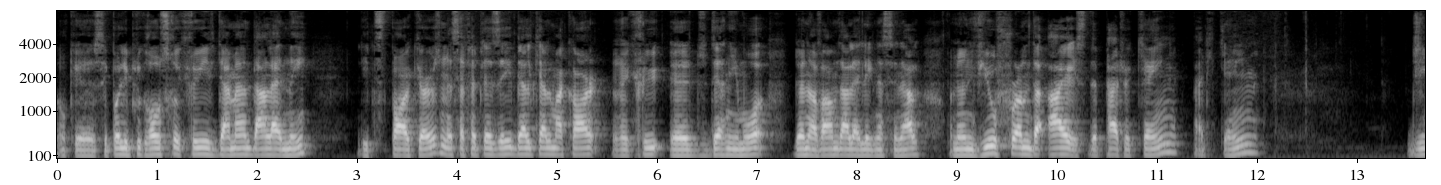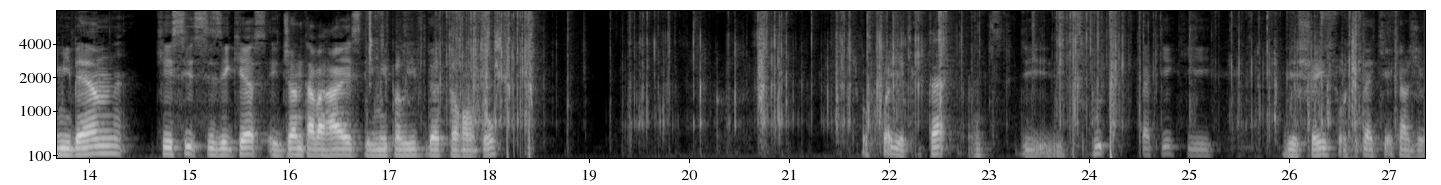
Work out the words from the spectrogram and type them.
Donc, euh, c'est pas les plus grosses recrues, évidemment, dans l'année les petites Parkers, mais ça fait plaisir. Belkel McCart, recrue euh, du dernier mois de novembre dans la Ligue nationale. On a une View from the Ice de Patrick Kane. Patrick Kane. Jimmy Ben, Casey Sizekes et John Tavares des Maple Leafs de Toronto. Je sais pas pourquoi il y a tout le temps des, des, petits bouts de papier qui déchirent sur le paquet quand j'ai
